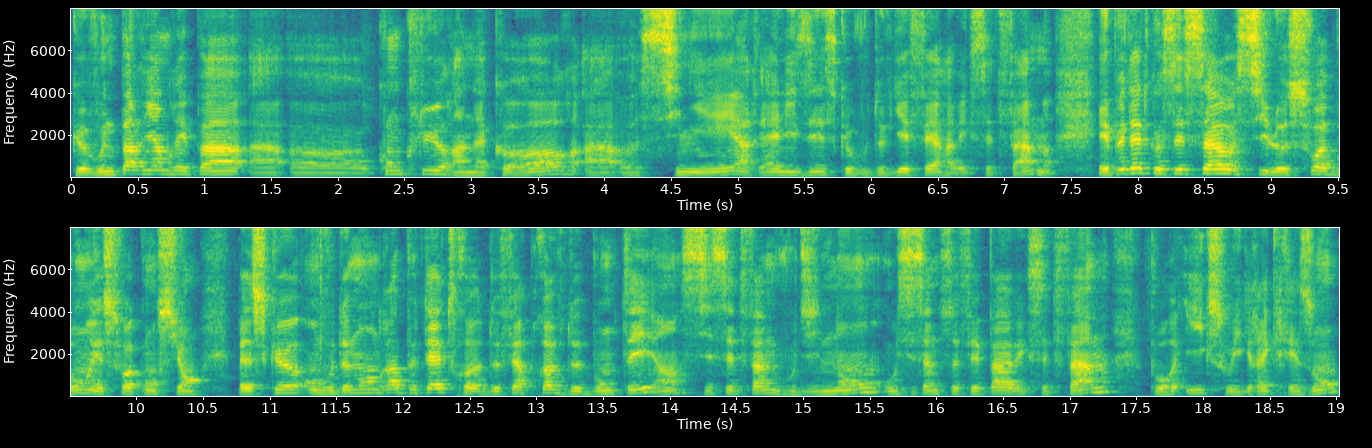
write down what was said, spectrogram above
que vous ne parviendrez pas à euh, conclure un accord, à euh, signer, à réaliser ce que vous deviez faire avec cette femme. Et peut-être que c'est ça aussi le soit bon et soit conscient, parce que on vous demandera peut-être de faire preuve de bonté. Hein, si cette femme vous dit non ou si ça ne se fait pas avec cette femme pour X ou Y raison,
